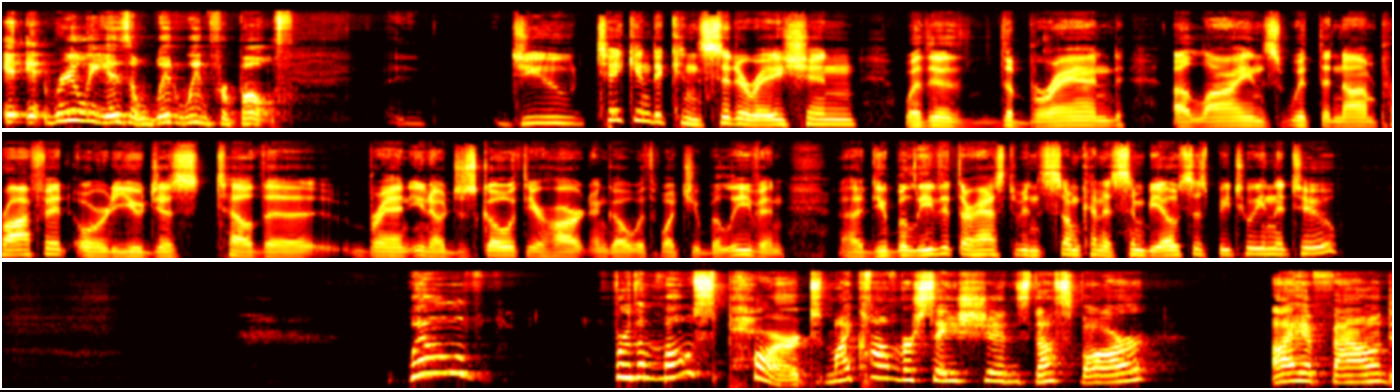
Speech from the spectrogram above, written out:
it, it really is a win-win for both. Do you take into consideration whether the brand aligns with the nonprofit or do you just tell the brand you know just go with your heart and go with what you believe in? Uh, do you believe that there has to be some kind of symbiosis between the two well for the most part my conversations thus far i have found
